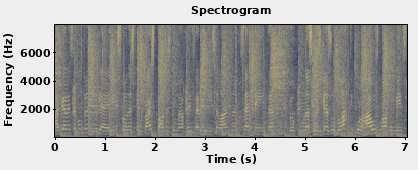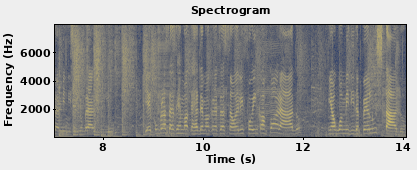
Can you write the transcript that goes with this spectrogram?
A violência contra as mulheres foi uma das principais pautas do movimento feminista lá nos anos 70. Foi uma das coisas que ajudou a articular os movimentos feministas no Brasil. E aí, com o processo de redemocratização, ele foi incorporado em alguma medida pelo Estado.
